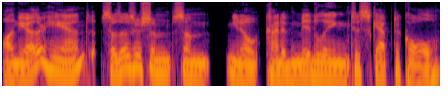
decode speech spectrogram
On the other hand, so those are some some, you know, kind of middling to skeptical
